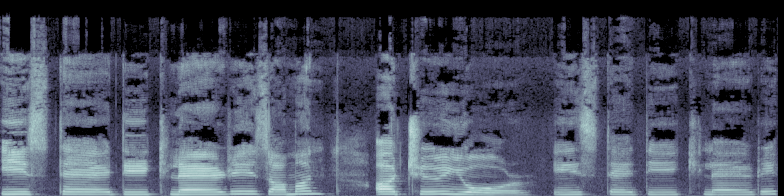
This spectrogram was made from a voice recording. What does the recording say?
istedikleri zaman açıyor. istedikleri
